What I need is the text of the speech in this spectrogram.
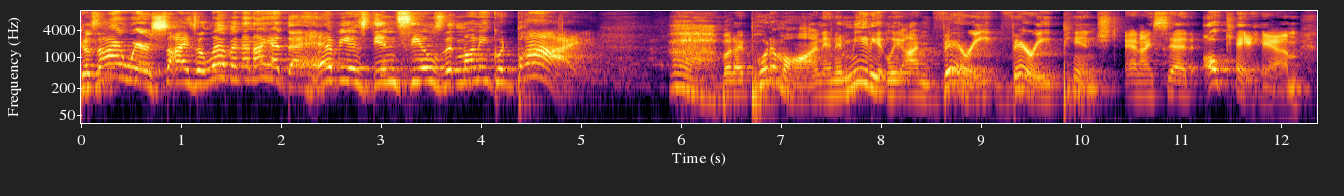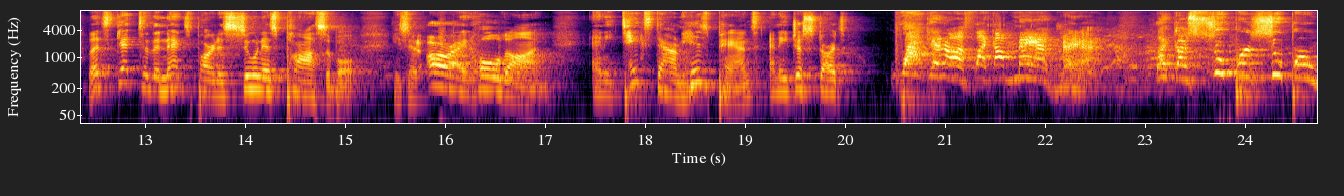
Because I wear size 11 and I had the heaviest inseals that money could buy. but I put them on, and immediately I'm very, very pinched. And I said, Okay, Ham, let's get to the next part as soon as possible. He said, All right, hold on. And he takes down his pants and he just starts whacking off like a madman like a super, super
